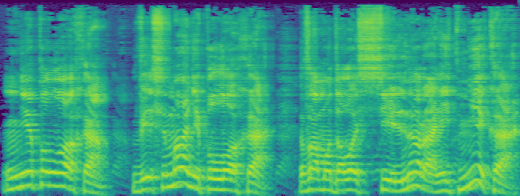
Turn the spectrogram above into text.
«Неплохо. Весьма неплохо. Вам удалось сильно ранить Ника».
